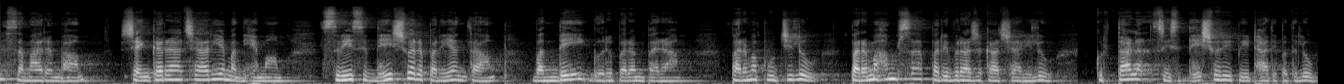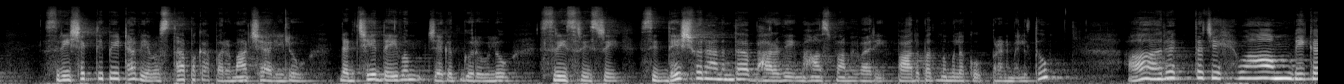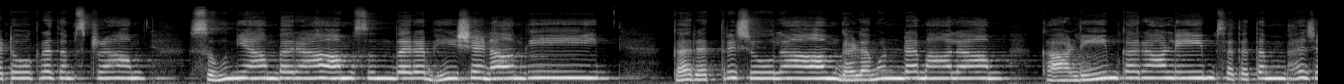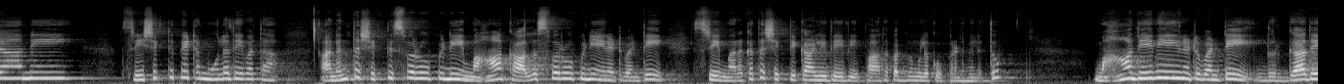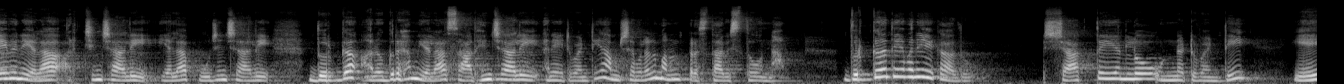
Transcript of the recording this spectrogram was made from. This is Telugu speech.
నారాయణ సమారంభాం శంకరాచార్య మధ్యమాం శ్రీ సిద్ధేశ్వర పర్యంతం వందే గురు పరంపరాం. పరమ పూజ్యులు పరమహంస పరివ్రాజకాచార్యులు కుర్తాళ శ్రీ సిద్ధేశ్వరి పీఠాధిపతులు శ్రీశక్తిపీఠ వ్యవస్థాపక పరమాచార్యులు నడిచే దైవం జగద్గురువులు శ్రీ శ్రీ శ్రీ సిద్ధేశ్వరానంద భారతి మహాస్వామివారి పాదపద్మములకు ప్రణమిలుతూ ఆరక్తజిహ్వాం వికటోగ్రదంష్ట్రాం శూన్యాంబరాం సుందరభీషణాంగీం కరత్రిశూలాం గళముండమాలాం కాళీం కరాళీం సతతం భజామి శ్రీశక్తిపీఠ మూలదేవత అనంత శక్తి స్వరూపిణి మహాకాలస్వరూపిణి అయినటువంటి శ్రీ మరకత శక్తికాళీదేవి పాదపద్మములకు ప్రణమిలుతూ మహాదేవి అయినటువంటి దుర్గాదేవిని ఎలా అర్చించాలి ఎలా పూజించాలి దుర్గ అనుగ్రహం ఎలా సాధించాలి అనేటువంటి అంశములను మనం ప్రస్తావిస్తూ ఉన్నాం. దుర్గాదేవనే కాదు శాక్తేయంలో ఉన్నటువంటి ఏ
